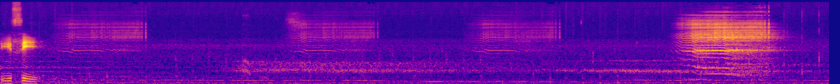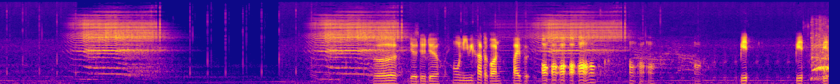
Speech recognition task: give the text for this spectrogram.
ดีสี่เออ เดี๋ยวเดี๋ยวเดี๋ยวห้องนี้มีฆาตกร ไปออกออกออกออกออกออกออกออกออกปิด ปิด ปิด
